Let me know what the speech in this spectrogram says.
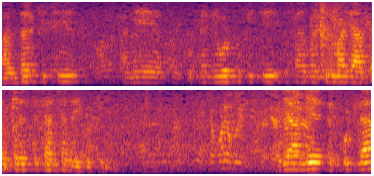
खासदारकीची आणि कुठल्या निवडणुकीची साहेबांची माझी आतापर्यंत चर्चा नाही कुठली. म्हणजे आम्ही कुठल्या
